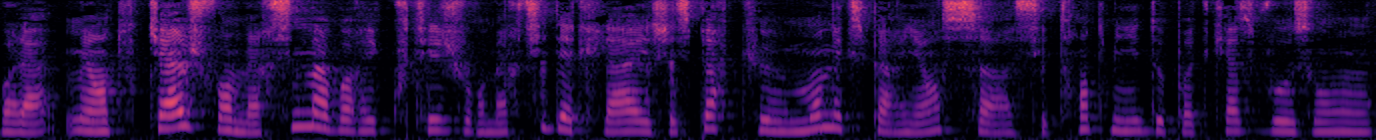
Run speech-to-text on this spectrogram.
Voilà, mais en tout cas, je vous remercie de m'avoir écouté, je vous remercie d'être là et j'espère que mon expérience, ces 30 minutes de podcast, vous ont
